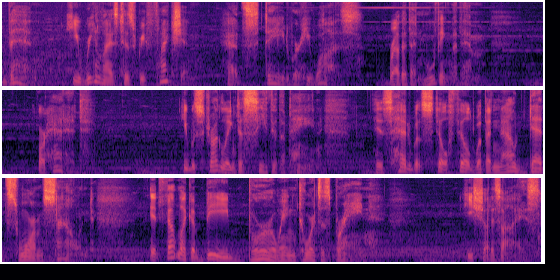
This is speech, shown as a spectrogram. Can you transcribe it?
Then he realized his reflection had stayed where he was, rather than moving with him. Or had it? He was struggling to see through the pain. His head was still filled with the now dead swarm sound. It felt like a bee burrowing towards his brain. He shut his eyes,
